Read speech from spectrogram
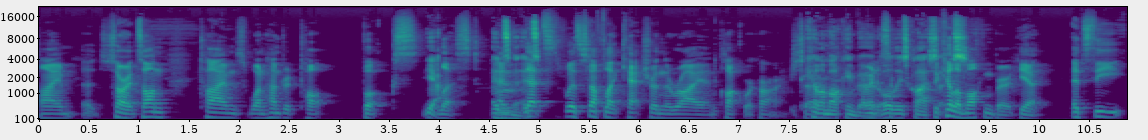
time. Uh, sorry, it's on Time's 100 top books Yeah. list, It's- and it's- that's with stuff like Catcher in the Rye and Clockwork Orange. To So- Kill a Mockingbird, I mean, all a- these classics. To Kill a Mockingbird, yeah, it's the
